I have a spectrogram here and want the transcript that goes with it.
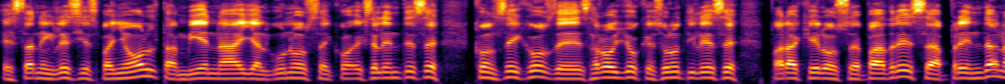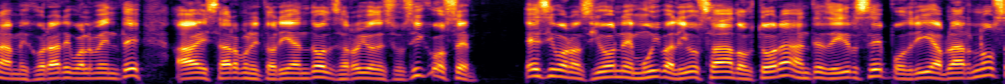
está en inglés y español, también hay algunos eh, excelentes eh, consejos de desarrollo que son útiles para que los padres aprendan a mejorar igualmente, a estar monitoreando el desarrollo de sus hijos. Es información muy valiosa, doctora. Antes de irse, ¿podría hablarnos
